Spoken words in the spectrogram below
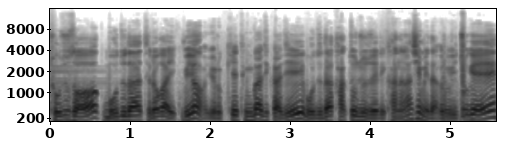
조수석 모두 다 들어가 있고요. 이렇게 등받이까지 모두 다 각도 조절이 가능하십니다. 그리고 이쪽에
